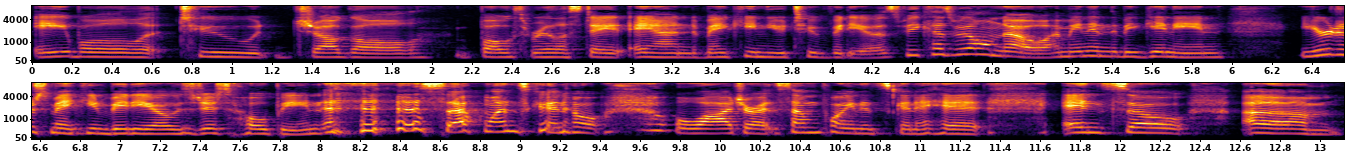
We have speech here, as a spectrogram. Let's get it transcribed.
able to juggle both real estate and making YouTube videos. Because we all know, I mean, in the beginning, you're just making videos just hoping someone's gonna watch or at some point it's gonna hit and so um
